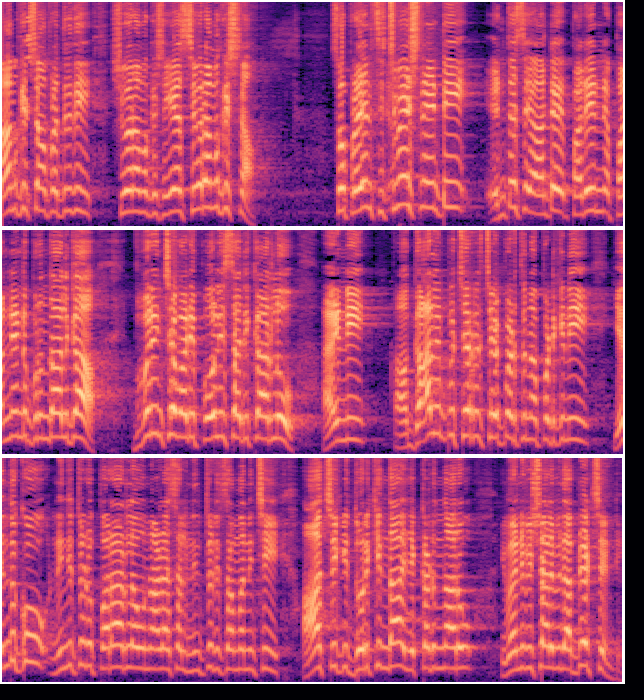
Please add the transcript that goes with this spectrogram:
రామకృష్ణ ప్రతినిధి Sivaramakrishna. S Sivaramakrishna. So present situation ఏంటి? ఎంతసే అంటే పన్నెండు పన్నెండు బృందాలుగా వివరించబడి పోలీస్ అధికారులు ఆయన్ని గాలింపు చర్యలు చేపడుతున్నప్పటికీ ఎందుకు నిందితుడు పరారులో ఉన్నాడు? అసలు నిందితుడికి సంబంధించి ఆచూకి దొరికిందా? ఎక్కడున్నారు? ఇవన్నీ విషయాల మీద అప్డేట్స్ ఏంటి?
